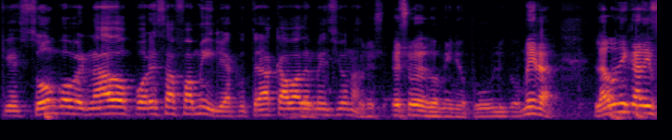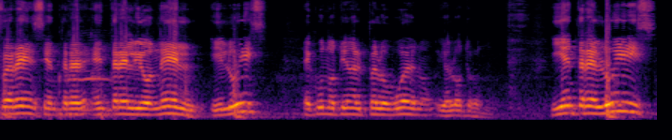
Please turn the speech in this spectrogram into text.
que son gobernados por esa familia que usted acaba de mencionar. Eso, eso es dominio público. Mira, la única diferencia entre, entre Lionel y Luis es que uno tiene el pelo bueno y el otro no. Y entre Luis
